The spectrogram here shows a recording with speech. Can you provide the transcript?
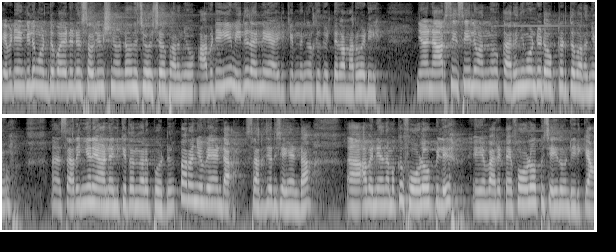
എവിടെയെങ്കിലും കൊണ്ടുപോയതിനൊരു സൊല്യൂഷൻ ഉണ്ടോ? എന്ന് ചോദിച്ചോ പറഞ്ഞു അവിടെയും ഇത് തന്നെയായിരിക്കും നിങ്ങൾക്ക് കിട്ടുക മറുപടി. ഞാൻ ആർ സി സിയിൽ വന്നു കരഞ്ഞുകൊണ്ട് ഡോക്ടർ അടുത്ത് പറഞ്ഞു "ആ, സാർ ഇങ്ങനെയാണ് എനിക്ക് തന്ന റിപ്പോർട്ട് പറഞ്ഞു വേണ്ട സർജറി ചെയ്യേണ്ട. അവനെ നമുക്ക് ഫോളോ അപ്പിൽ വരട്ടെ ഫോളോ അപ്പ് ചെയ്തുകൊണ്ടിരിക്കാം.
